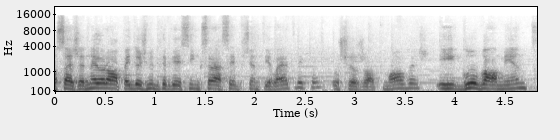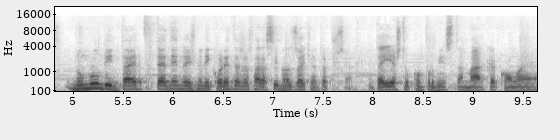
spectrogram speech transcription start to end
ou seja, na Europa em 2035 será 100% elétrica, os seus automóveis, e globalmente, no mundo inteiro, pretende em 2040 já estar acima dos 80%. Então é este o compromisso da marca com a,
